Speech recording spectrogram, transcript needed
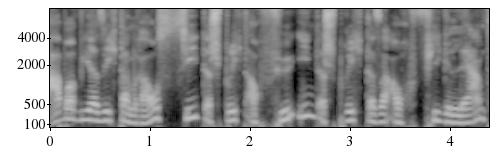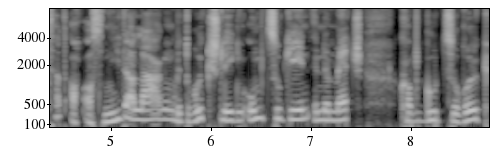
Aber wie er sich dann rauszieht, das spricht auch für ihn. Das spricht, dass er auch viel gelernt hat, auch aus Niederlagen mit Rückschlägen umzugehen in einem Match, kommt gut zurück.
